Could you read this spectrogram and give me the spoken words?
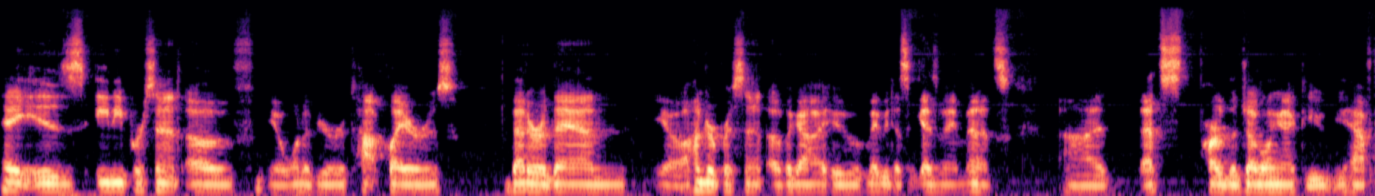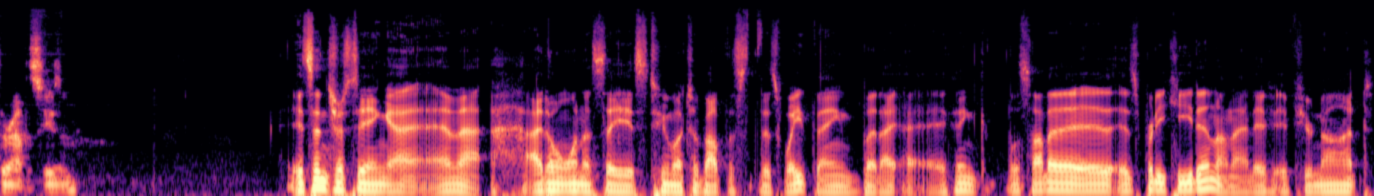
hey is 80% of you know one of your top players better than you know 100% of a guy who maybe doesn't get as many minutes? Uh, that's part of the juggling act you, you have throughout the season It's interesting, and I, I don't want to say it's too much about this this weight thing, but I, I- I think Losada is pretty keyed in on that. If, if you're not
